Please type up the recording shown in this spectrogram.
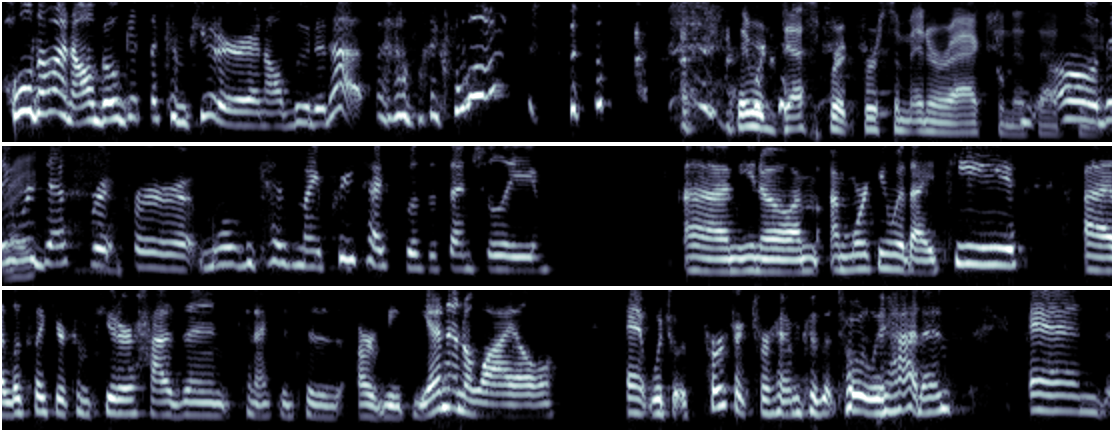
"Hold on, I'll go get the computer and I'll boot it up." And I'm like, "What?" they were desperate for some interaction at that. Oh, point, they right? were desperate for well because my pretext was essentially, um, you know, I'm I'm working with IT. Uh, it looks like your computer hasn't connected to our VPN in a while, and which was perfect for him because it totally hadn't. And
